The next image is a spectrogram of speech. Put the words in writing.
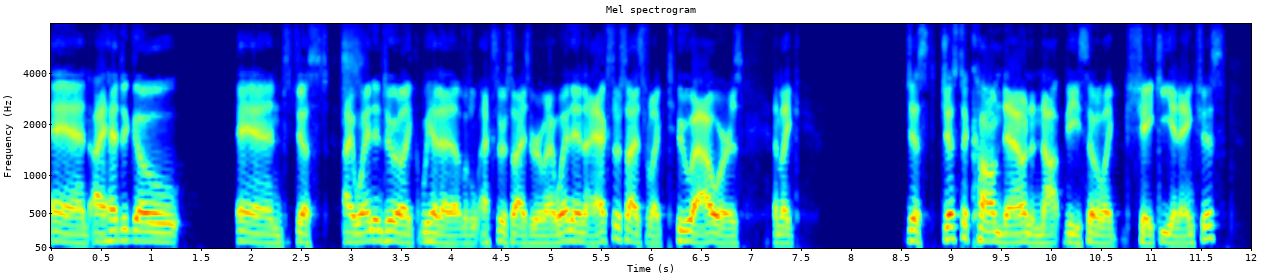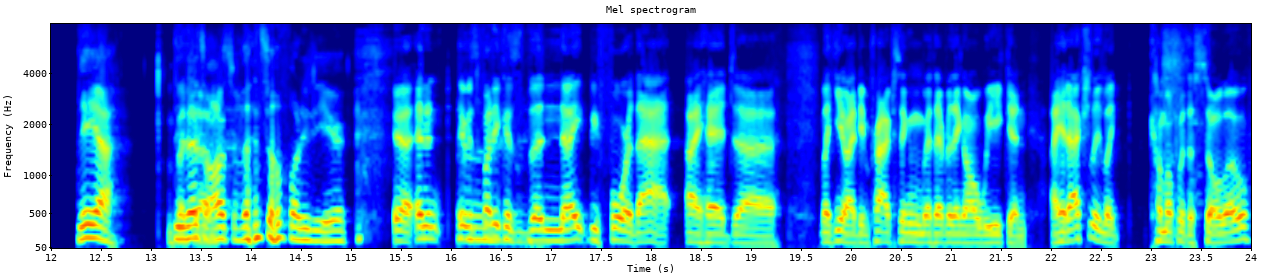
and I had to go and just I went into like we had a little exercise room. I went in, I exercised for like two hours, and like just just to calm down and not be so like shaky and anxious. Yeah. Dude, But, that's um, awesome. That's so funny to hear. Yeah, and it, was funny because the night before that, I had uh, like you know I'd been practicing with everything all week, and I had actually like come up with a solo,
